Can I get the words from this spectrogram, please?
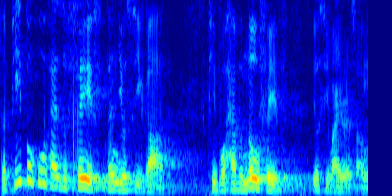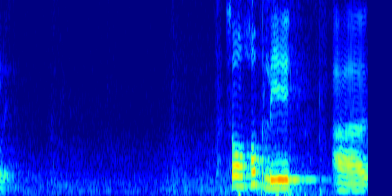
The people who has faith, then you see God. People have no faith, you see virus only. So hopefully uh,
